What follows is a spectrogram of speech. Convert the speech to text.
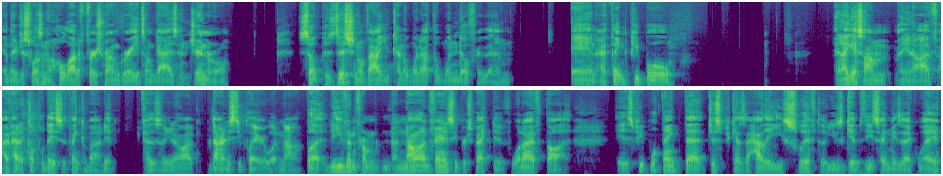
and there just wasn't a whole lot of first round grades on guys in general. So positional value kind of went out the window for them. And I think people and I guess I'm, you know, I've I've had a couple days to think about it because you know I'm dynasty player or whatnot. But even from a non-fantasy perspective, what I've thought is people think that just because of how they use Swift, they'll use Gibbs the same exact way,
